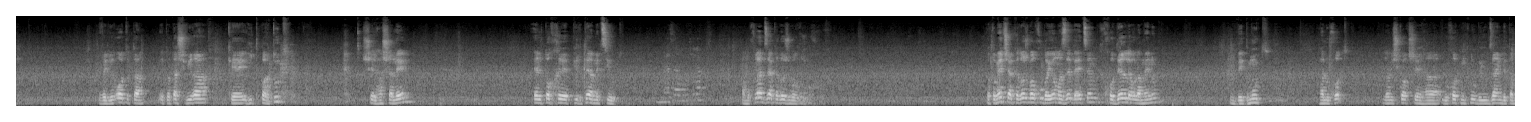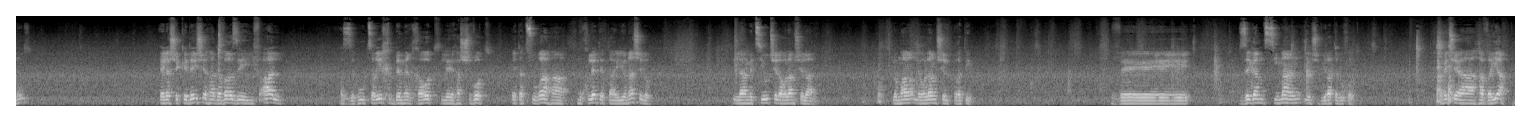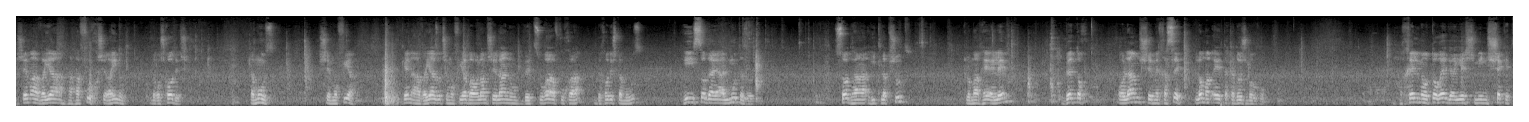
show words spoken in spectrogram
ולראות אותה, את אותה שבירה כהתפרטות של השלם אל תוך אה, פרטי המציאות. מה זה המוחלט? המוחלט זה הקדוש ברוך הוא. זאת אומרת שהקדוש ברוך הוא ביום הזה בעצם חודר לעולמנו בדמות הלוחות, לא לשכוח שהלוחות ניתנו בי"ז בתמוז, אלא שכדי שהדבר הזה יפעל, אז הוא צריך במרכאות להשוות את הצורה המוחלטת העליונה שלו למציאות של העולם שלנו, כלומר לעולם של פרטים. וזה גם סימן לשבירת הלוחות. זאת אומרת שההוויה, שם ההוויה ההפוך שראינו בראש חודש, תמוז, שמופיע, כן, ההוויה הזאת שמופיעה בעולם שלנו בצורה הפוכה בחודש תמוז, היא סוד ההיעלמות הזאת, סוד ההתלבשות, כלומר העלם, בתוך עולם שמכסה, לא מראה את הקדוש ברוך הוא. החל מאותו רגע יש מין שקט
